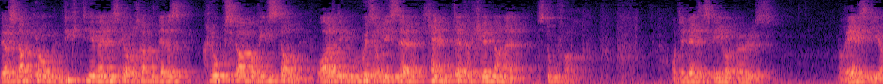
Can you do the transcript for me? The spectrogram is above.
ved å snakke om dyktige mennesker og snakke om deres klokskap og visdom og alt det gode som disse kjente forkynnerne sto for. Og til dette skriver Paulus når jeg sier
